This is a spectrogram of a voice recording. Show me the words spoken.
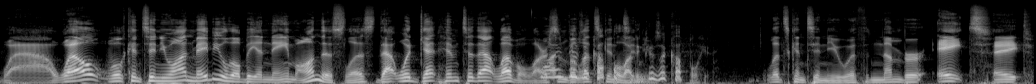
wow. Well, we'll continue on. Maybe there'll be a name on this list that would get him to that level, Well, Larson. but let's couple. continue. I think there's a couple here. let's continue with number eight. Eight.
